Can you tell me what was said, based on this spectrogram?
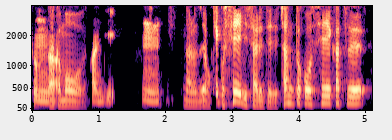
そんなんなかもう、感じ。うん。なるほど。でも結構整備されてて、ちゃんとこう生活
